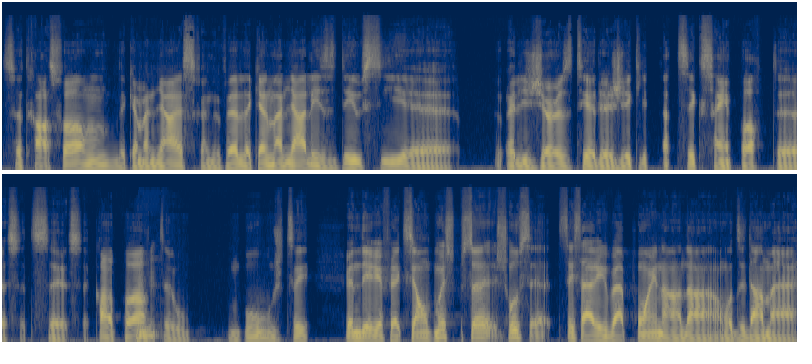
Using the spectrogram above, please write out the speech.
se transforment, de quelle manière se renouvellent, de quelle manière les idées aussi euh, religieuses, théologiques, les pratiques s'importent, euh, se, comportent mm. ou bougent, tu sais? Une des réflexions, moi, je, ça, je trouve que ça, ça arrive à point dans, dans, on va dire, dans ma,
